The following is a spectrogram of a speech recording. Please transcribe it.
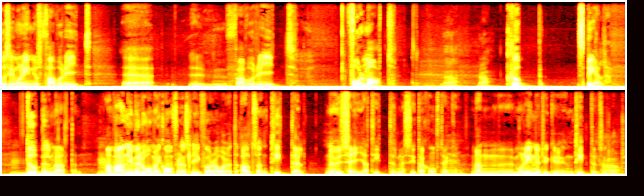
José Mourinhos favorit eh, favoritformat. Ja. Kuppspel, Mm. dubbelmöten. Mm. Han vann ju med Roma i Conference League förra året, alltså en titel. Nu säger jag titel med citationstecken. Mm. Men eh, Mourinho tycker det är en titel såklart.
